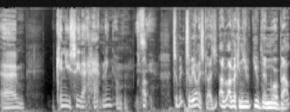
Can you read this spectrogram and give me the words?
Um, can you see that happening? Um, is it- To be, to be honest, guys, I, I reckon you, you'd know more about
